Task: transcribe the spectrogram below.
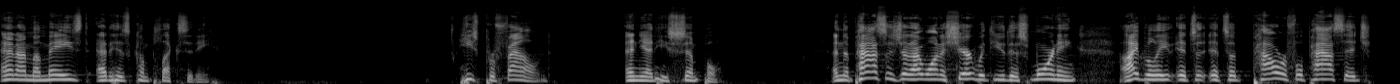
and I'm amazed at his complexity. He's profound and yet he's simple. And the passage that I want to share with you this morning, I believe it's a, it's a powerful passage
